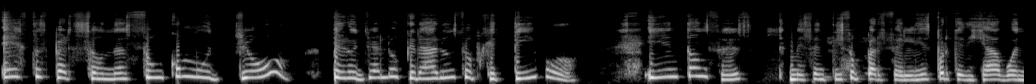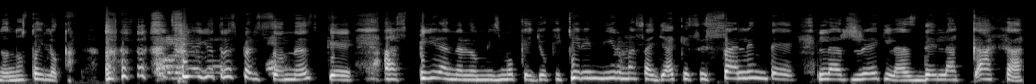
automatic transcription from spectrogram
estas personas son como yo, pero ya lograron su objetivo. Y entonces me sentí súper feliz porque dije, ah, bueno, no estoy loca. sí hay otras personas que aspiran a lo mismo que yo, que quieren ir más allá, que se salen de las reglas, de la caja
